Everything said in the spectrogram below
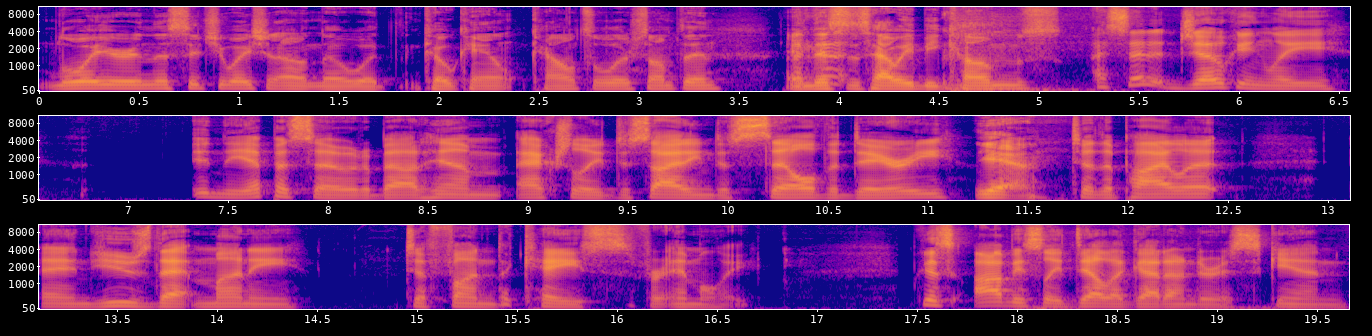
lawyer in this situation? I don't know what co counsel or something. And this is how he becomes. I said it jokingly in the episode about him actually deciding to sell the dairy Yeah, to the pilot and use that money to fund the case for Emily. Because obviously Della got under his skin.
